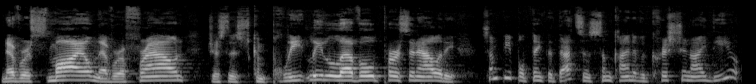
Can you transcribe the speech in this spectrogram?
Never a smile, never a frown, just this completely level personality. Some people think that that's some kind of a Christian ideal.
